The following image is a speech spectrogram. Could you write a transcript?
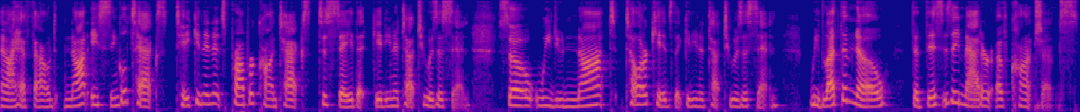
and I have found not a single text taken in its proper context to say that getting a tattoo is a sin. So we do not tell our kids that getting a tattoo is a sin. We let them know that this is a matter of conscience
